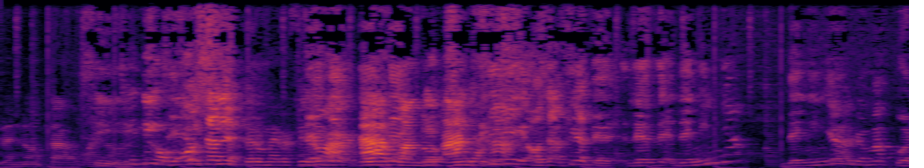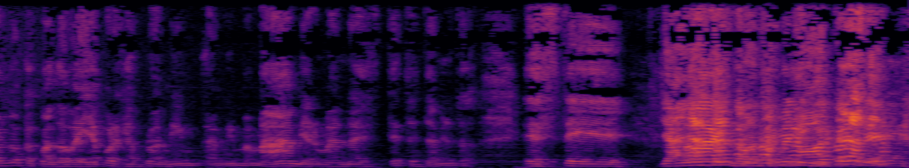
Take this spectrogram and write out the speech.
le nota. Sí. Bueno. Sí, digo, Sí, hoy o sea, sí, de- pero me refiero desde- a... Ah, cuando sí, antes. Sí, o sea, fíjate, desde de niña, de niña yo me acuerdo que cuando veía, por ejemplo, a mi, a mi mamá, a mi hermana, este, 30 minutos, este, ya, Ay, están no, no me no, espérate,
